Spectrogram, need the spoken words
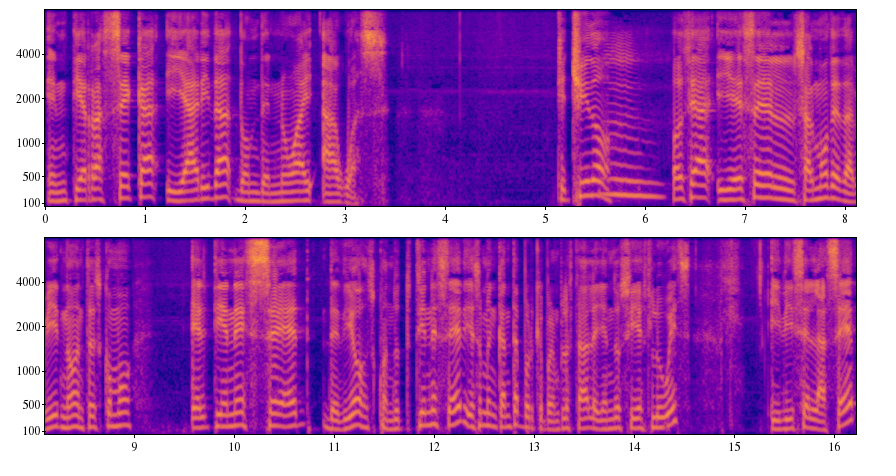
en tierra seca y árida donde no hay aguas. Qué chido. mm, O sea, y es el salmo de David, ¿no? Entonces, como él tiene sed de Dios. Cuando tú tienes sed, y eso me encanta porque, por ejemplo, estaba leyendo C.S. Lewis y dice: La sed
